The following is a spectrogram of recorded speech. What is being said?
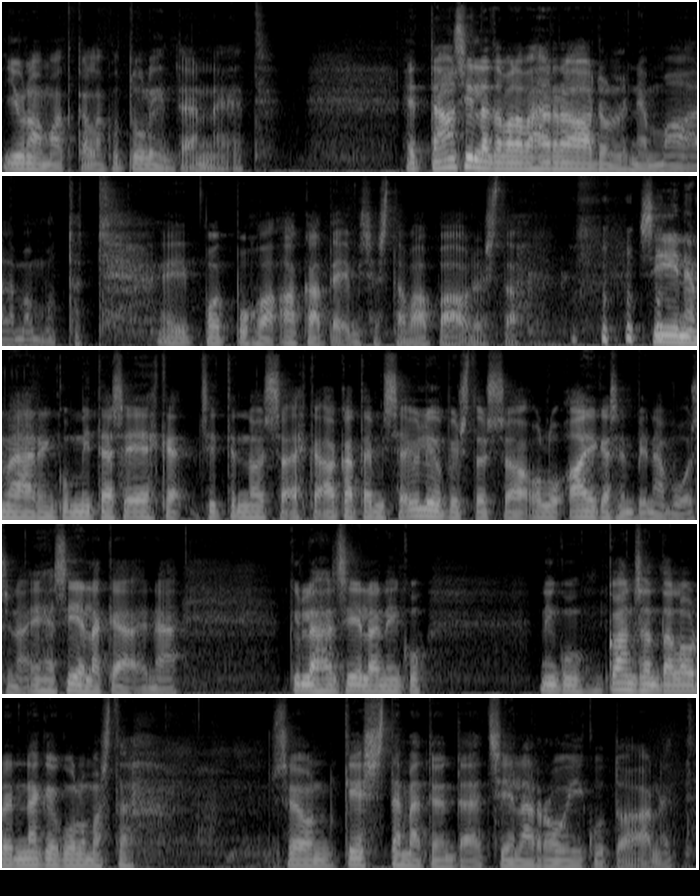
junamatkalla, kun tulin tänne. Että, että on sillä tavalla vähän raadollinen maailma, mutta ei voi puhua akateemisesta vapaudesta siinä määrin kuin mitä se ehkä sitten noissa ehkä akateemisissa yliopistoissa on ollut aikaisempina vuosina. Eihän sielläkään enää. Kyllähän siellä niin kuin niin kuin kansantalouden näkökulmasta se on kestämätöntä, että siellä roikutaan. Et,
